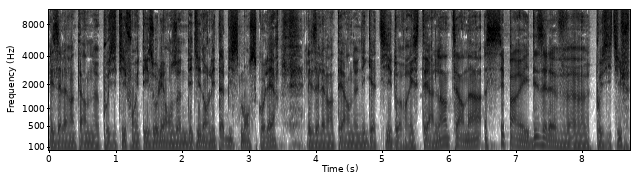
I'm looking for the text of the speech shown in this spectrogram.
Les élèves internes positifs ont été isolés en zone dédiée dans l'établissement scolaire. Les élèves internes négatifs doivent rester à l'internat séparés des élèves euh, positifs.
